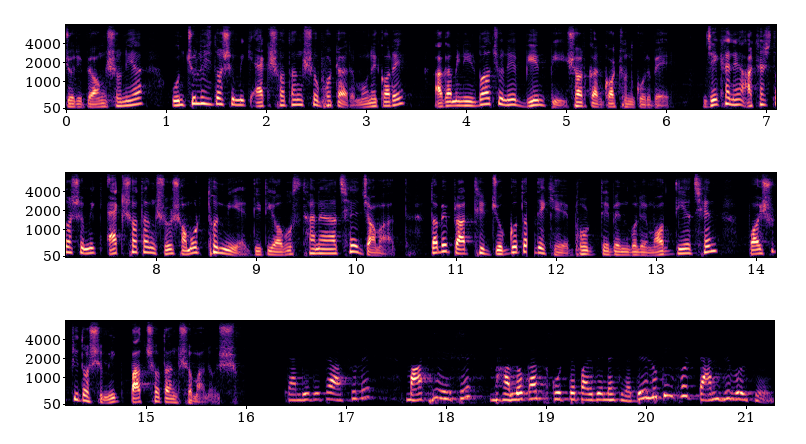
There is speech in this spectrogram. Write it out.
জরিপে অংশ নেওয়া উনচল্লিশ দশমিক এক শতাংশ ভোটার মনে করে, আগামী নির্বাচনে বিএনপি সরকার গঠন করবে। যেখানে আঠাশ দশমিক এক শতাংশ সমর্থন নিয়ে দ্বিতীয় অবস্থানে আছে জামাত। তবে প্রার্থীর যোগ্যতা দেখে ভোট দেবেন বলে মত দিয়েছেন পঁয়ষট্টি দশমিক পাঁচ শতাংশ মানুষ। ক্যান্ডিডেটরা আসলে মাঠে এসে ভালো কাজ করতে পারবে না? কিনা they looking for tangible change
